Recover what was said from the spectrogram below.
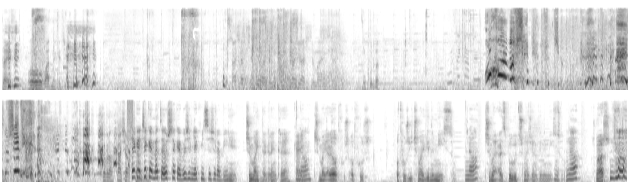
O, ładny hedzik. Kasia przegięłaś, przegięłaś w tym momencie. O kurde. Kurde kabel. O kurwa, przebieg wrócił. Przebieg. Dobra, Kasia. Czekaj, czekaj Mateusz, czekaj, bo ziemniak mi coś robi. Nie, trzymaj tak rękę. No, Trzymaj, ale otwórz, otwórz. Otwórz i trzymaj w jednym miejscu. no, Trzymaj, ale spróbuj trzymać ją w jednym miejscu. no, Trzymasz? no.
